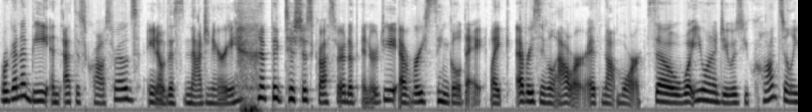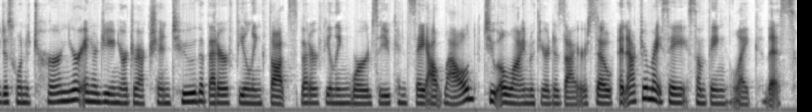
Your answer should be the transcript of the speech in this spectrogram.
we're going to be in, at this crossroads, you know, this imaginary, fictitious crossroad of energy every single day, like every single hour, if not more. So, what you want to do is you constantly just want to turn your energy in your direction to the better feeling thoughts, better feeling words that you can say out loud to align with your desires. So, an actor might say something like this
